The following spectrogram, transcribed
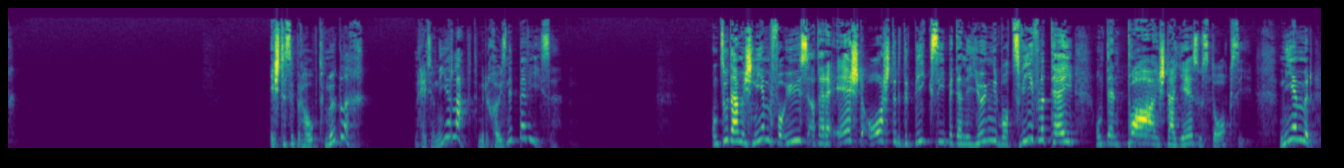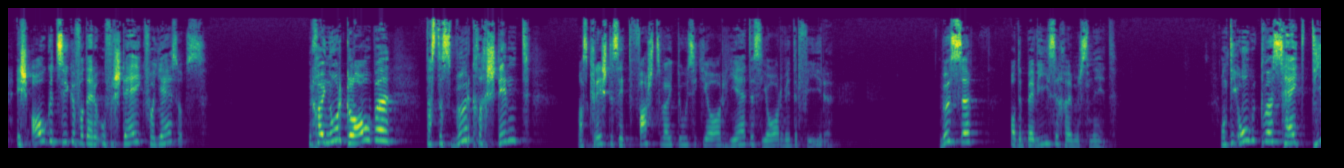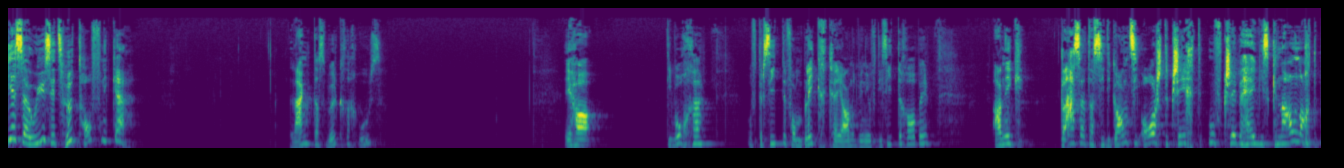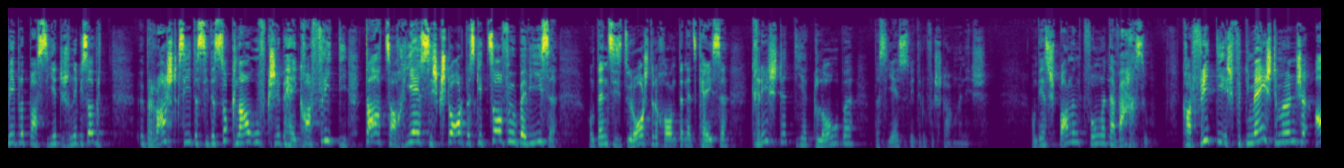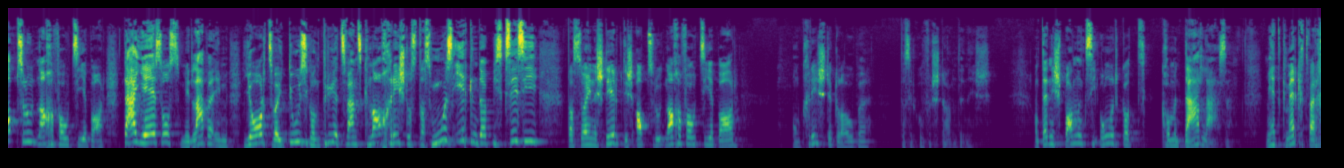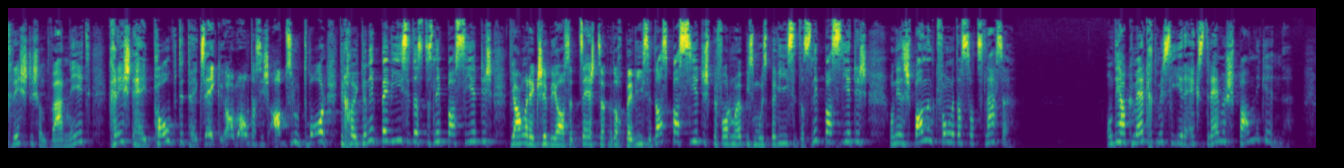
Ist das überhaupt möglich? Wir haben es ja nie erlebt. Wir können es nicht beweisen. Und zudem ist niemand von uns an dieser ersten Ostern dabei gewesen, bei diesen Jüngern, die zweifelt haben und dann, boah, ist der Jesus da gewesen. Niemand ist Augenzeuge von dieser Auferstehung von Jesus. Wir können nur glauben, dass das wirklich stimmt, was Christen seit fast 2000 Jahren jedes Jahr wieder feiern. Wissen oder beweisen können wir es nicht. Und die Ungewissheit, die soll uns jetzt heute Hoffnung geben. Lenkt das wirklich aus? Ich habe die Woche auf der Seite vom Blick, keine Ahnung, wie ich auf die Seite gekommen bin, habe ich gelesen, dass sie die ganze Ostergeschichte aufgeschrieben haben, wie es genau nach der Bibel passiert ist. Und ich bin so über, überrascht gewesen, dass sie das so genau aufgeschrieben haben. Karfreitag, Tatsache, Jesus ist gestorben, es gibt so viele Beweise. Und dann sind sie zu Ostern gekommen und dann hat es geheißen, Christen, die glauben, dass Jesus wieder auferstanden ist. Und ich habe es spannend gefunden, den Wechsel. Karfreitag ist für die meisten Menschen absolut nachvollziehbar. Der Jesus, wir leben im Jahr 2023 nach Christus, das muss irgendetwas gewesen sein. Dass so einer stirbt, ist absolut nachvollziehbar. Und Christen glauben, dass er auferstanden ist. Und dann war es spannend, unter Gott Kommentar lesen. Man hat gemerkt, wer Christ ist und wer nicht. Die Christen haben behauptet, haben gesagt, ja, mal, das ist absolut wahr. Ihr könnt ja nicht beweisen, dass das nicht passiert ist. Die anderen haben geschrieben, ja, also zuerst sollte man doch beweisen, dass es passiert ist, bevor man etwas muss beweisen muss, dass es nicht passiert ist. Und ich habe es spannend gefunden, das so zu lesen. Und ich habe gemerkt, wir sind in einer extremen Spannung.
